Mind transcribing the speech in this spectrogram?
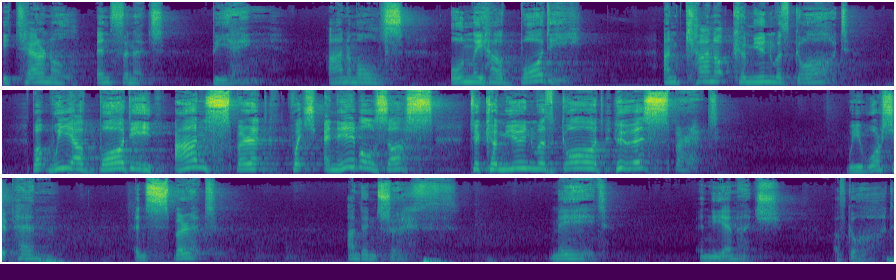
eternal, infinite being. Animals only have body and cannot commune with God. But we have body and spirit, which enables us to commune with God, who is spirit. We worship him in spirit and in truth, made in the image of God.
